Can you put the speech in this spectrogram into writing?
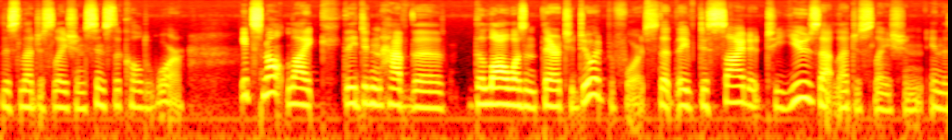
this legislation since the Cold War. It's not like they didn't have the the law wasn't there to do it before. It's that they've decided to use that legislation in the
